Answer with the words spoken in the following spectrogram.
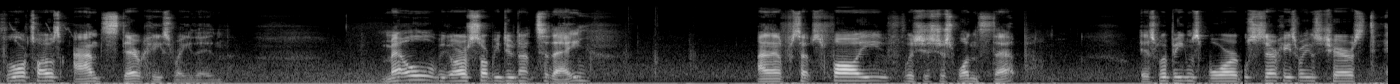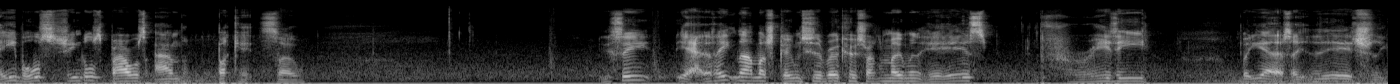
floor tiles and staircase railing. Metal, we are be doing that today. And then for steps 5, which is just one step, is wood beams, board, staircase railings, chairs, tables, shingles, barrels, and buckets. So, you see, yeah, there ain't that much going to the roller coaster at the moment. It is pretty, but yeah, there's like literally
